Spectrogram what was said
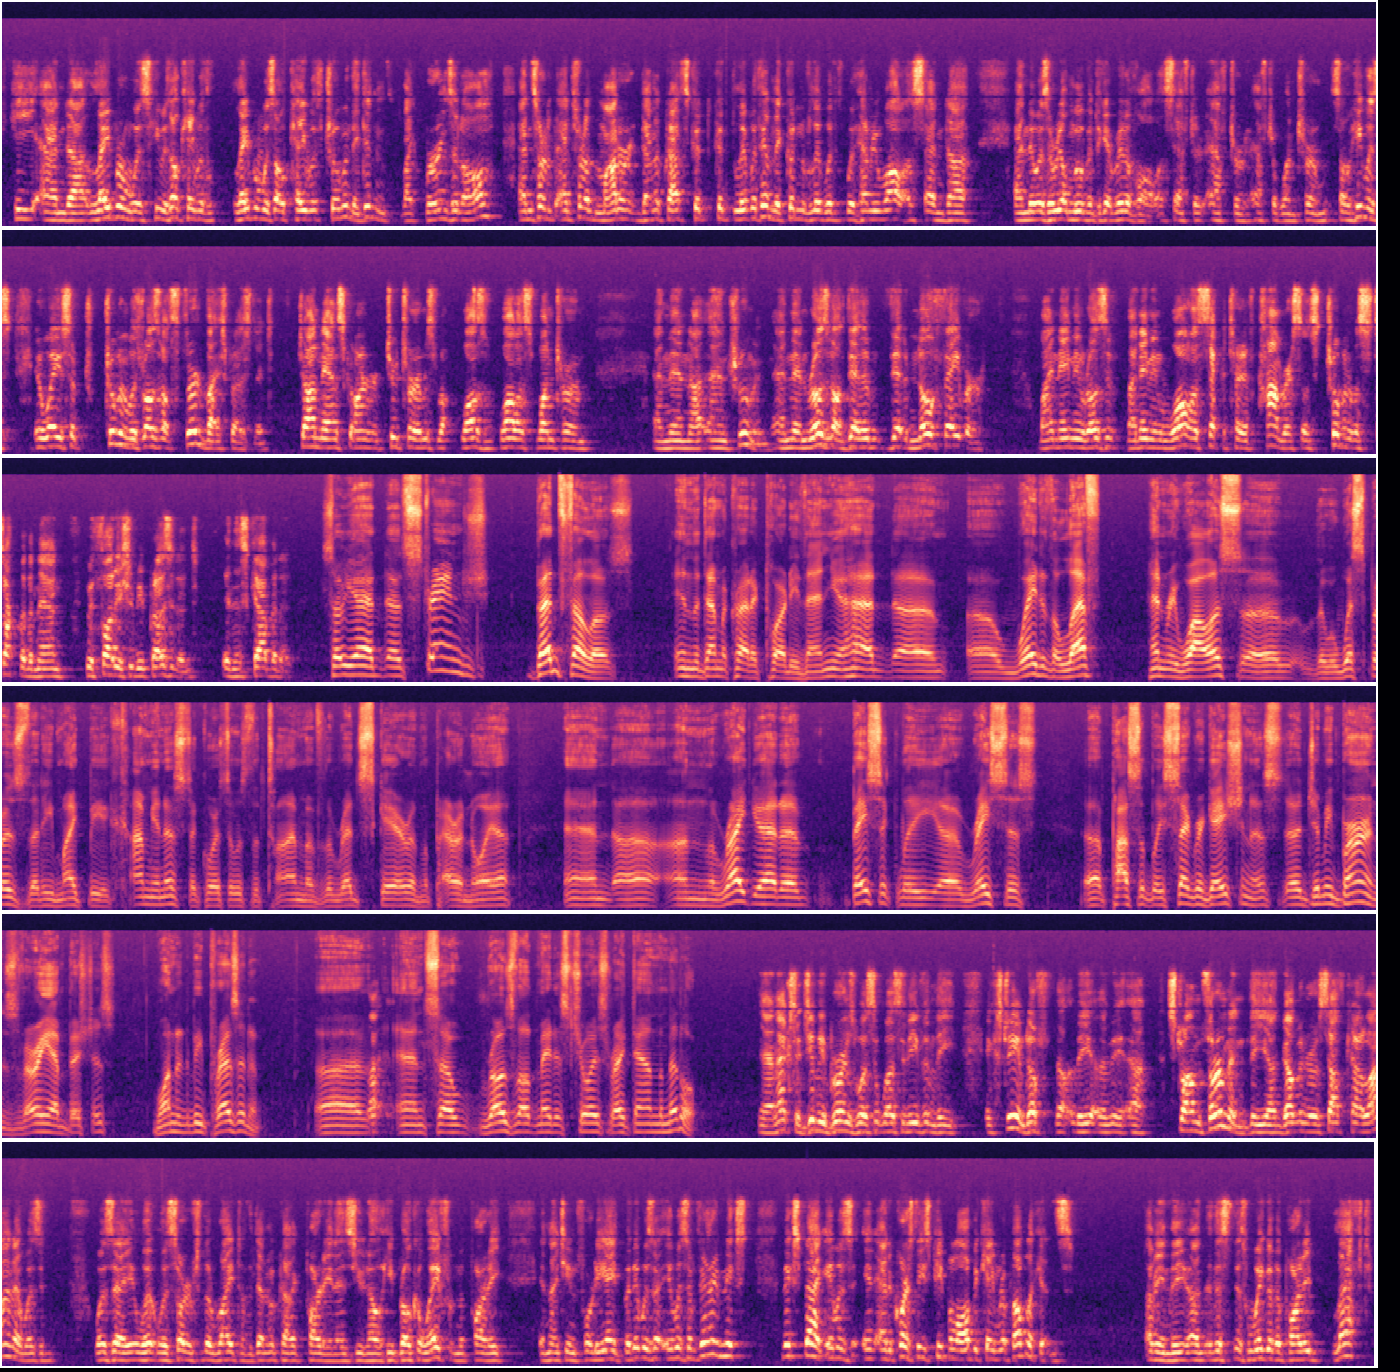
he and uh, labor was he was okay with labor was okay with Truman. They didn't like Byrnes at all, and sort of and sort of moderate Democrats could could live with him. They couldn't have lived with, with Henry Wallace, and uh, and there was a real movement to get rid of Wallace after after after one term. So he was in a way. So Truman was Roosevelt's third vice president. John Nance Garner two terms, Wallace, Wallace one term, and then uh, and Truman. And then Roosevelt did him, did him no favor by naming Roosevelt by naming Wallace Secretary of Commerce. So Truman was stuck with a man who thought he should be president in his cabinet. So you had uh, strange bedfellows in the Democratic Party then. You had uh, uh, way to the left, Henry Wallace. Uh, there were whispers that he might be a communist. Of course, it was the time of the Red Scare and the paranoia. And uh, on the right, you had a basically a racist, uh, possibly segregationist, Jimmy Byrnes, very ambitious, wanted to be president. Uh, and so Roosevelt made his choice right down the middle. Yeah, and actually, Jimmy Byrnes wasn't wasn't even the extreme. The, the, the uh, Strom Thurmond, the uh, governor of South Carolina, was was a was sort of to the right of the Democratic Party, and as you know, he broke away from the party in 1948. But it was a, it was a very mixed mixed bag. It was, and of course, these people all became Republicans. I mean, the uh, this this wing of the party left,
